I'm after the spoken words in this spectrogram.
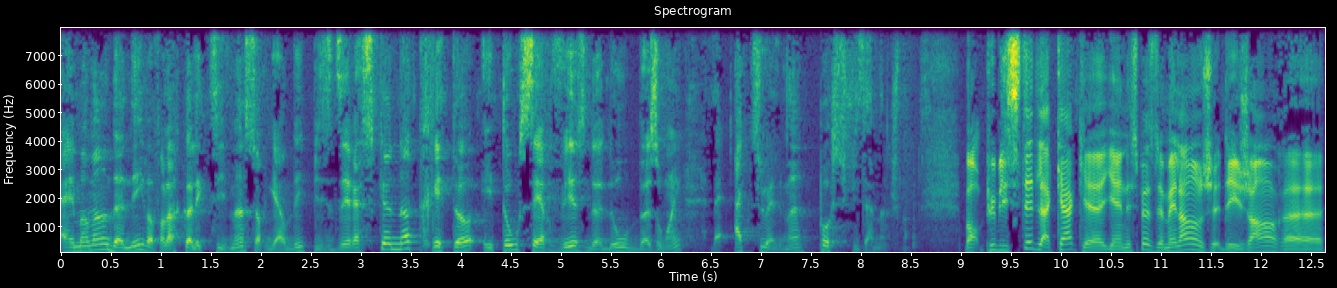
à un moment donné, il va falloir collectivement se regarder puis se dire, est-ce que notre État est au service de nos besoins? Ben, actuellement, pas suffisamment, je pense. Bon, publicité de la CAC, euh, il y a une espèce de mélange des genres euh,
